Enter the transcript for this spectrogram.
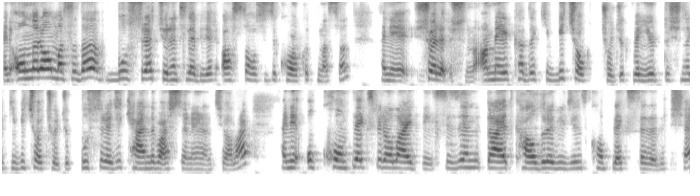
hani onlar olmasa da bu süreç yönetilebilir. Asla o sizi korkutmasın. Hani şöyle düşünün. Amerika'daki birçok çocuk ve yurt dışındaki birçok çocuk bu süreci kendi başlarına yönetiyorlar. Hani o kompleks bir olay değil. Sizin gayet kaldırabileceğiniz komplekste de bir şey.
